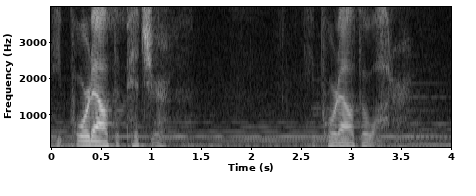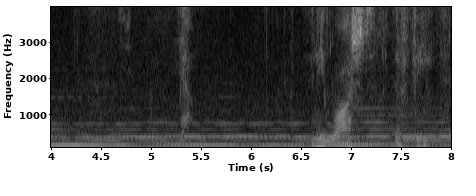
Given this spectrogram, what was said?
He poured out the pitcher, he poured out the water. Yeah. And he washed their feet.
